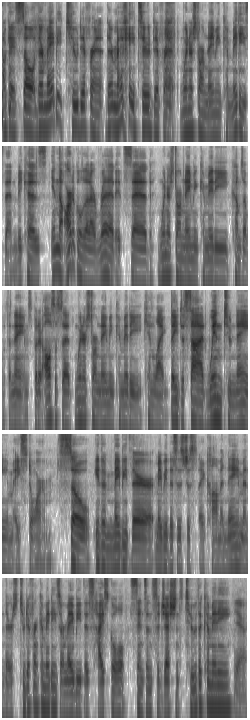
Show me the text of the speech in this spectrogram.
okay, so there may be two different there may be two different winter storm naming committees then because in the article that I read it said winter storm naming committee comes up with the names, but it also said winter storm naming committee can like they decide when to name a storm. So either maybe they're maybe this is just a common name and there's two different committees or maybe this high school sends in suggestions to the committee. Yeah.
